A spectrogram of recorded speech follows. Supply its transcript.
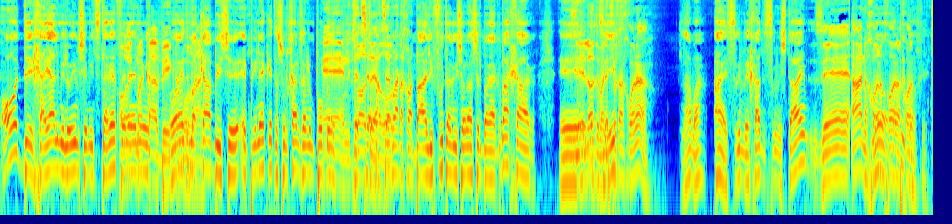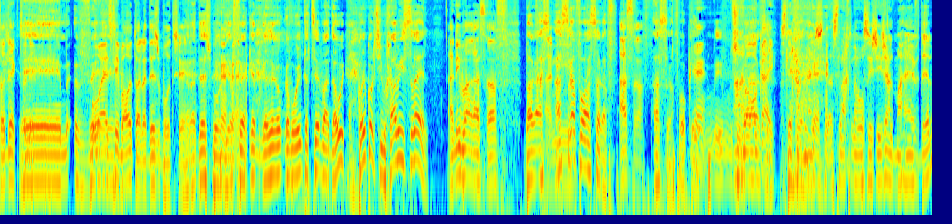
לעוד חייל מילואים שמצטרף אוהד אלינו. מכבי, אוהד כמובן. מכבי, שפינק את השולחן שלנו פה כן. הנכון. באליפות הראשונה של ברק בכר. זה אה, לא, זה. באליפות האחרונה. למה? אה, 21, 22? זה... אה, נכון, לא, נכון, נכון. צודק, צודק. ו- הוא היה אצלי באוטו על הדשבורד. ש- על הדשבורד, יפה, כן, בגלל זה גם רואים את הצבע הדהוי. קודם כל, שמך בישראל. אני בר אסרף. בר אסרף או אסרף? אסרף. אסרף, אוקיי. כן. משובע אה, מרוקאי. סליחה, סלח לרוסי שישאל מה ההבדל?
